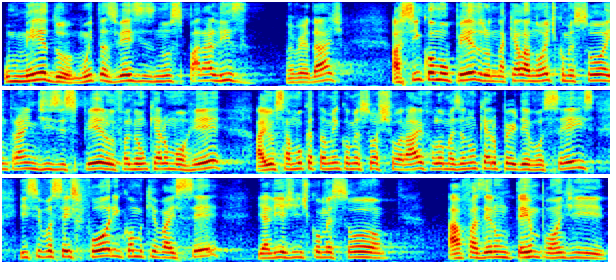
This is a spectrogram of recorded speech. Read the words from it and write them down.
O medo muitas vezes nos paralisa, não é verdade? Assim como o Pedro, naquela noite, começou a entrar em desespero, eu falei, não quero morrer. Aí o Samuca também começou a chorar e falou, mas eu não quero perder vocês. E se vocês forem, como que vai ser? E ali a gente começou a fazer um tempo onde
